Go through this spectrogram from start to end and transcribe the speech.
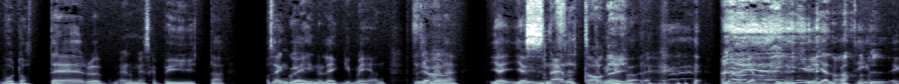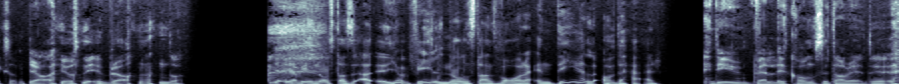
vår dotter, eller om jag ska byta. Och sen går jag in och lägger mig igen. Så att jag Ja. menar, jag, jag Snällt av mig dig. för det. ja, men jag vill ju hjälpa till. Liksom. Ja, jo, det är bra ändå. Jag, jag, vill någonstans, jag vill någonstans vara en del av det här. Det är ju väldigt konstigt av. Det...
